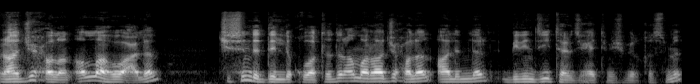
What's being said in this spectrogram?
Racih olan Allahu Alem ikisinin de delili kuvvetlidir ama racih olan alimler birinciyi tercih etmiş bir kısmı.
